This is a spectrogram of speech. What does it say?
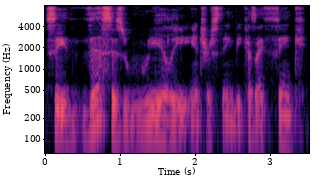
See, this is really interesting because I think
